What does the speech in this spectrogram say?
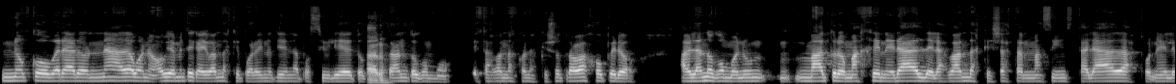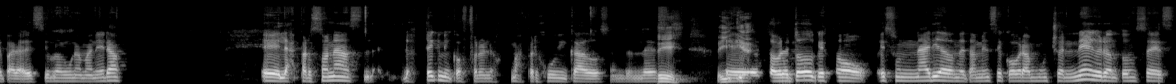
no cobraron nada. Bueno, obviamente que hay bandas que por ahí no tienen la posibilidad de tocar tanto como estas bandas con las que yo trabajo, pero hablando como en un macro más general de las bandas que ya están más instaladas, ponerle para decirlo de alguna manera, eh, las personas, los técnicos fueron los más perjudicados, ¿entendés? Sí. Eh, sobre todo que eso es un área donde también se cobra mucho en negro, entonces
